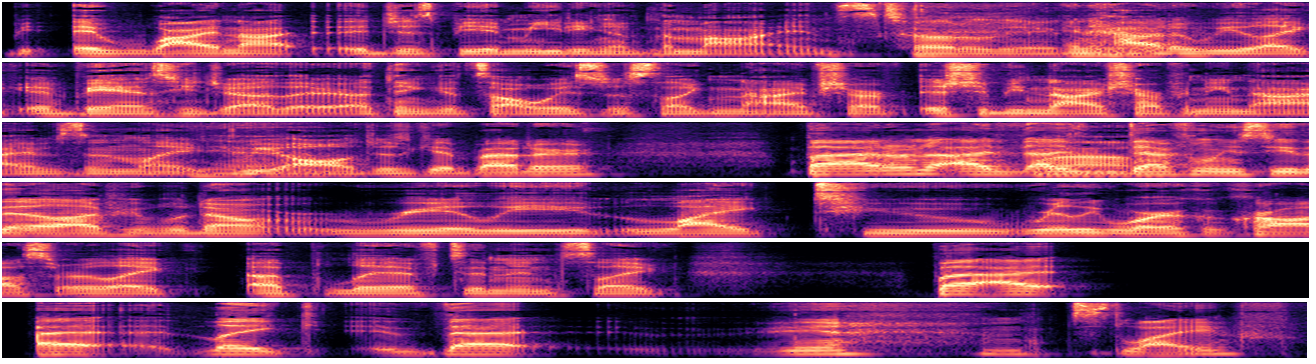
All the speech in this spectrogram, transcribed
be, it, why not it just be a meeting of the minds? Totally. Agree. And how do we like advance each other? I think it's always just like knife sharp. It should be knife sharpening knives, and like yeah. we all just get better. But I don't know. I, wow. I, definitely see that a lot of people don't really like to really work across or like uplift, and it's like, but I, I like that. Yeah, it's life.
